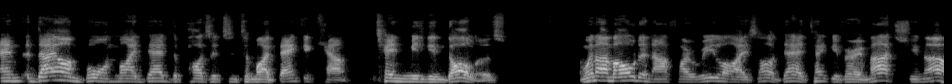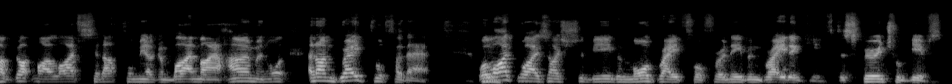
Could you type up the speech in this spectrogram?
and the day I'm born, my dad deposits into my bank account $10 million. And when I'm old enough, I realize, oh, dad, thank you very much. You know, I've got my life set up for me. I can buy my home and all, and I'm grateful for that. Well, mm. likewise, I should be even more grateful for an even greater gift, the spiritual gifts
